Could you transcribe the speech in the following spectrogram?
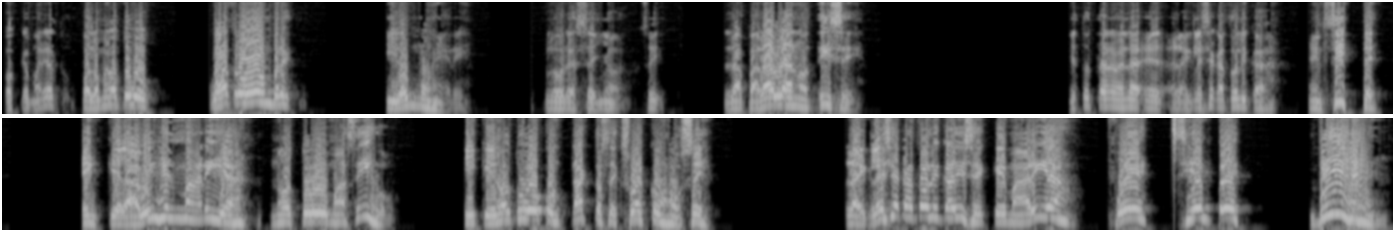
Porque María por lo menos tuvo cuatro hombres y dos mujeres. Gloria al Señor. Sí. La palabra nos dice, esto está en la, la Iglesia Católica, insiste en que la Virgen María no tuvo más hijos y que no tuvo contacto sexual con José. La Iglesia Católica dice que María fue siempre virgen.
